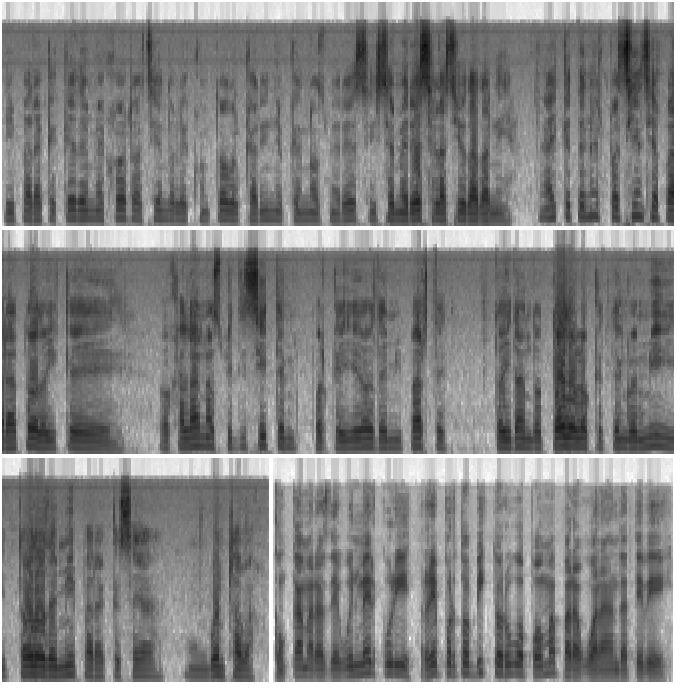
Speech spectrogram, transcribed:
y para que quede mejor haciéndole con todo el cariño que nos merece y se merece la ciudadanía hay que tener paciencia para todo y que ojalá nos feliciten porque yo de mi parte estoy dando todo lo que tengo en mí y todo de mí para que sea un buen trabajo. Con cámaras de Win Mercury, reportó Víctor Hugo Poma para Guaranda TV.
